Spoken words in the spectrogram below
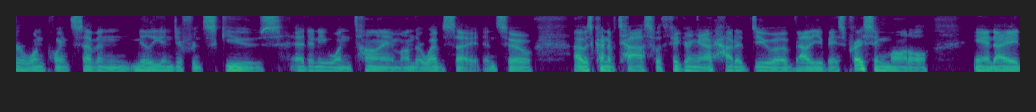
or 1.7 million different SKUs at any one time on their website and so i was kind of tasked with figuring out how to do a value based pricing model and I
